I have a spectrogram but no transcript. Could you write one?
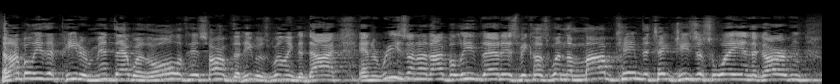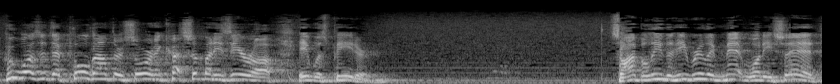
And I believe that Peter meant that with all of his heart, that he was willing to die. And the reason that I believe that is because when the mob came to take Jesus away in the garden, who was it that pulled out their sword and cut somebody's ear off? It was Peter. So I believe that he really meant what he said,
